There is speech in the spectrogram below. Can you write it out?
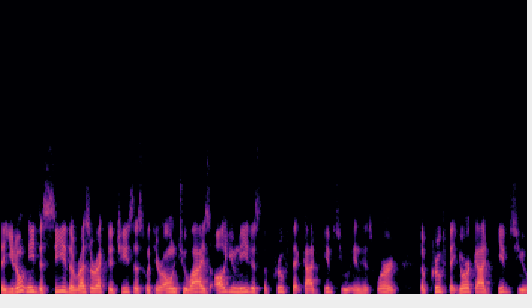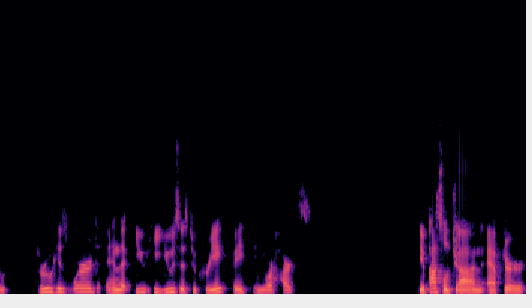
that you don't need to see the resurrected Jesus with your own two eyes. All you need is the proof that God gives you in his word, the proof that your God gives you through his word and that he, he uses to create faith in your hearts. The Apostle John, after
